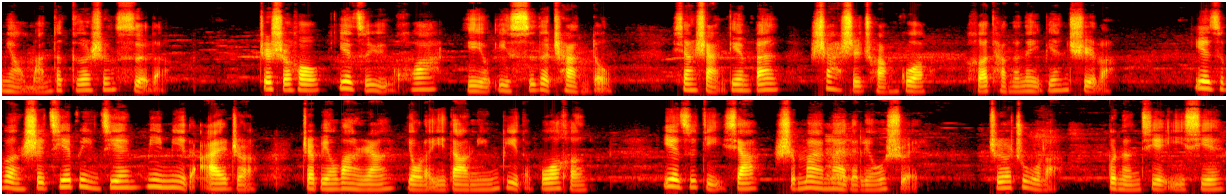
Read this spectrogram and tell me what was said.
渺茫的歌声似的。这时候，叶子与花也有一丝的颤动，像闪电般霎时传过荷塘的那边去了。叶子本是肩并肩密密的挨着，这边宛然有了一道凝碧的波痕。叶子底下是脉脉的流水，遮住了，不能借一些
